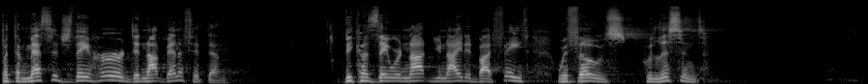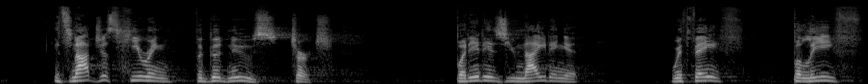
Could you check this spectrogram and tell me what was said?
But the message they heard did not benefit them because they were not united by faith with those who listened. It's not just hearing the good news, church, but it is uniting it with faith, belief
